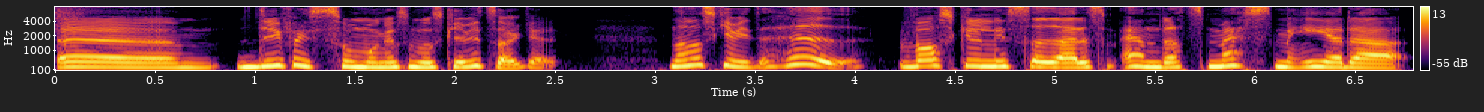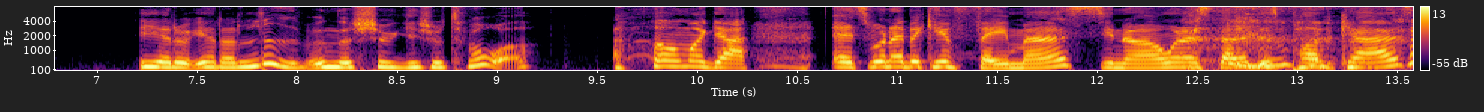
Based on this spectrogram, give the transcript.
Ehm, det är faktiskt så många som har skrivit saker. Någon har skrivit, hej, vad skulle ni säga är det som ändrats mest med era, er och era liv under 2022? Oh my god, it's when I became famous, you know, when I started this podcast.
